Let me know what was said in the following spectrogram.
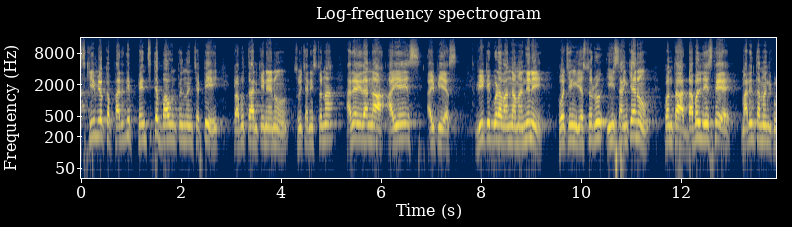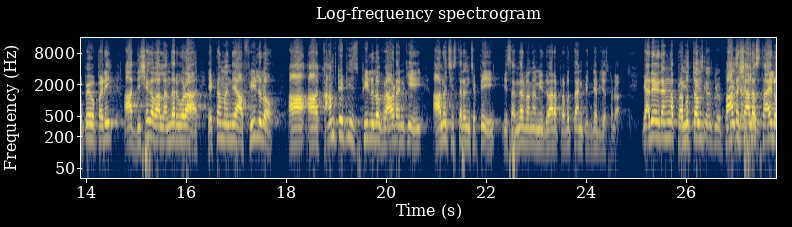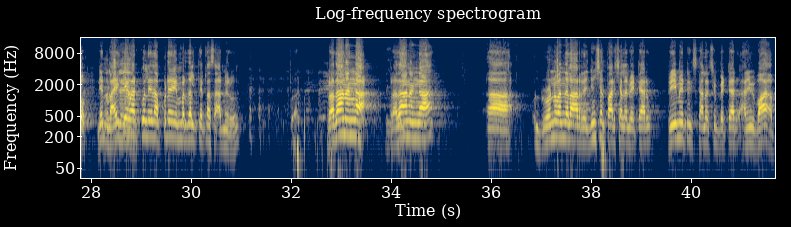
స్కీమ్ యొక్క పరిధి పెంచితే బాగుంటుందని చెప్పి ప్రభుత్వానికి నేను సూచన ఇస్తున్నా అదేవిధంగా ఐఏఎస్ ఐపీఎస్ వీటికి కూడా వంద మందిని కోచింగ్ చేస్తున్నారు ఈ సంఖ్యను కొంత డబుల్ చేస్తే మరింత మందికి ఉపయోగపడి ఆ దిశగా వాళ్ళందరూ కూడా ఎక్కువ మంది ఆ ఫీల్డ్లో ఆ ఆ కాంపిటేటివ్ ఫీల్డ్లోకి రావడానికి ఆలోచిస్తారని చెప్పి ఈ సందర్భంగా మీ ద్వారా ప్రభుత్వానికి విజ్ఞప్తి చేస్తున్నాం ఇక అదేవిధంగా ప్రభుత్వం పాఠశాల. స్థాయిలో నేను Chairman. పట్టుకోలేదు అప్పుడే ఎంబర్దలికి ఎట్లా సార్ మీరు ప్ర- ప్రధానంగా ప్రధానంగా రెండు వందల ఆరు రెసిడెన్షియల్ పాఠశాలలు పెట్టారు. ప్రీ మెట్రిక్ స్కాలర్షిప్ పెట్టారు. అని బా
